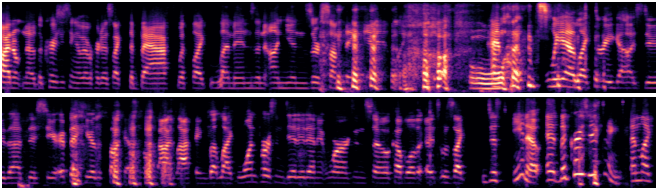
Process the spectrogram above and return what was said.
I don't know. The craziest thing I've ever heard is like the bath with like lemons and onions or something in it. Like, what? we had like three guys do that this year. If they hear the podcast, they'll die laughing. But like one person did it and it worked, and so a couple other. It was like just you know, and the craziest things. And like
